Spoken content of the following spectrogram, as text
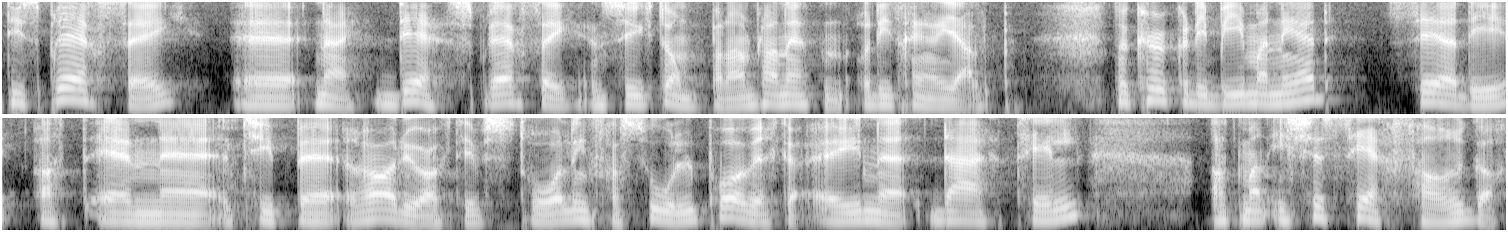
De sprer seg eh, Nei, det sprer seg en sykdom på denne planeten, og de trenger hjelp. Når Kirk og de beamer ned, ser de at en eh, type radioaktiv stråling fra solen påvirker øynene dertil at man ikke ser farger.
